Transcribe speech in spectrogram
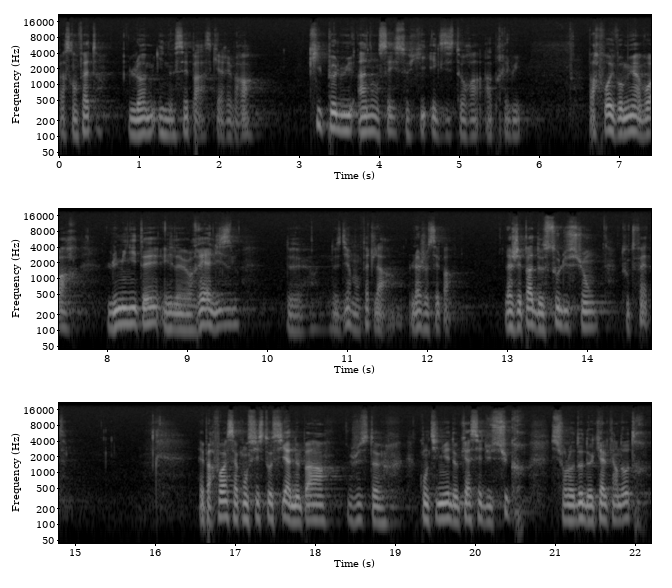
Parce qu'en fait, l'homme, il ne sait pas ce qui arrivera. Qui peut lui annoncer ce qui existera après lui? Parfois, il vaut mieux avoir l'humilité et le réalisme de, de se dire, mais en fait, là, là je ne sais pas. Là, je n'ai pas de solution toute faite. Et parfois, ça consiste aussi à ne pas juste continuer de casser du sucre sur le dos de quelqu'un d'autre,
